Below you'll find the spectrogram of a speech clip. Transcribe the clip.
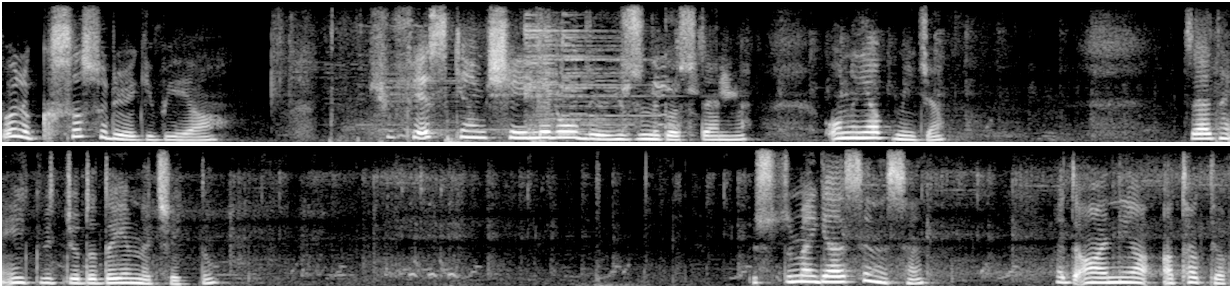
Böyle kısa sürüyor gibi ya. Şu facecam şeyleri oluyor yüzünü gösterme. Onu yapmayacağım. Zaten ilk videoda dayımla çektim. Üstüme gelsene sen. Hadi ani atak yap.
